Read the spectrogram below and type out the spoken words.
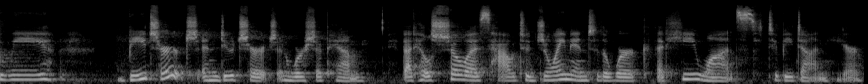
we be church and do church and worship Him. That He'll show us how to join into the work that He wants to be done here.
